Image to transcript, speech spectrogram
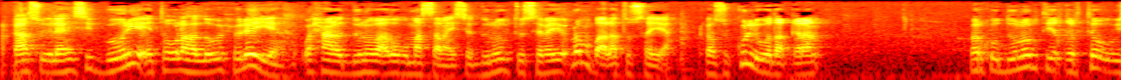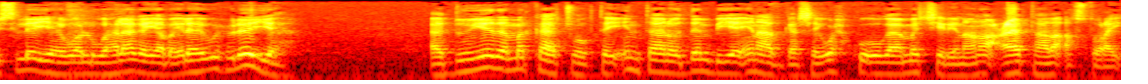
markaasuu ilaahay si gooniya inta ula hadlo wuxuu leeyahay waxaana dunuub adugu ma samayso dunuubtu sameeyo dhan baa la tusaya markaasuu kulli wada qiran. Markuu dunuubtii qirto uu is leeyahay waa lagu halaagayaaba ilaahay wuxuu leeyahay adduunyada markaad joogtay intaanoo dembiya inaad gashay wax ku ogaa ma jirin anoo ceebtaada asturay.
